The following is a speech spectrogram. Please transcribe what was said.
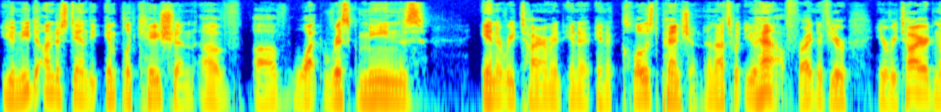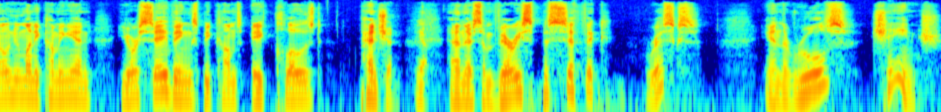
you need to understand the implication of of what risk means in a retirement in a in a closed pension and that's what you have right? If you're you're retired no new money coming in your savings becomes a closed pension. Yep. and there's some very specific risks and the rules change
